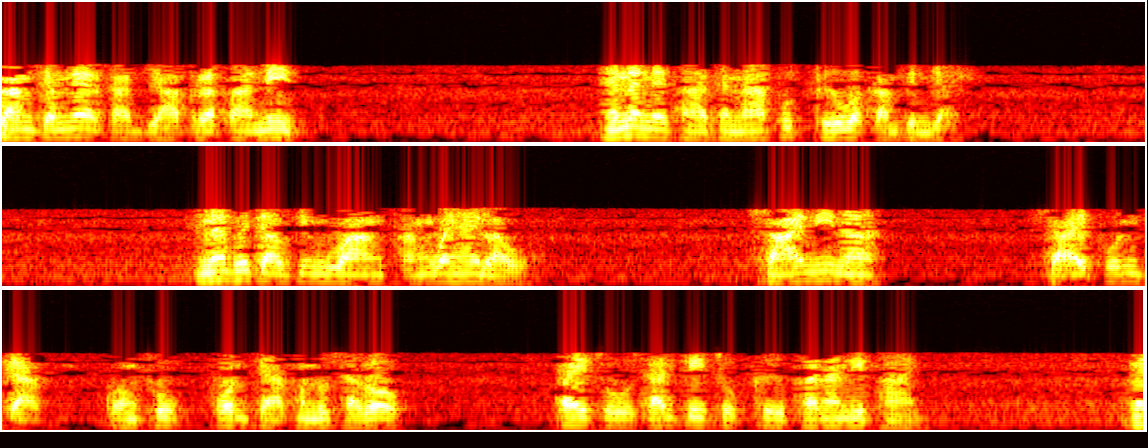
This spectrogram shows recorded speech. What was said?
กรรมจำแนกขาดหยาประปานีฉะนั้นในศาสนาพุทธถือว่ากรรมเป็นใหญ่ฉะนั้นพระเจ้าจึงวางผังไว้ให้เรา สายนี้นะ สายพ้นจากกองทุกข์พ้นจากมนุษย์โลก ไปสู่สันติสุขคือพระนิพพาน ไม่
